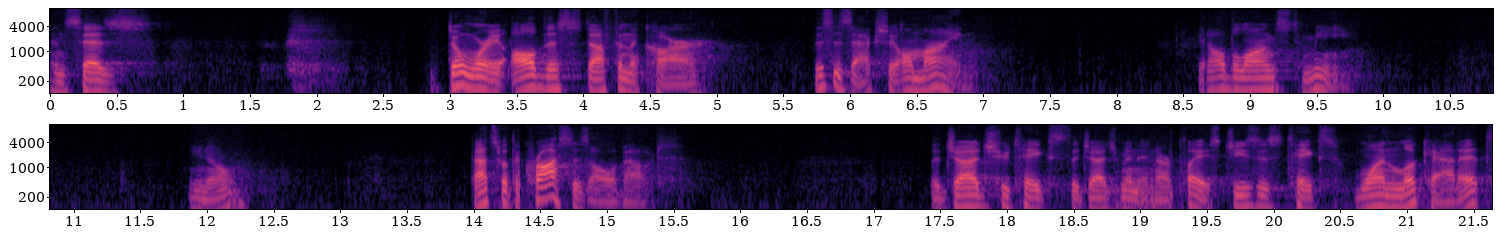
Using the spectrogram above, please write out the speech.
and says, don't worry, all this stuff in the car, this is actually all mine. It all belongs to me. You know? That's what the cross is all about. The judge who takes the judgment in our place. Jesus takes one look at it,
